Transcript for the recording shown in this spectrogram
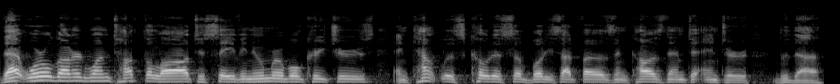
That world honored one taught the law to save innumerable creatures and countless kodas of bodhisattvas and cause them to enter Buddha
